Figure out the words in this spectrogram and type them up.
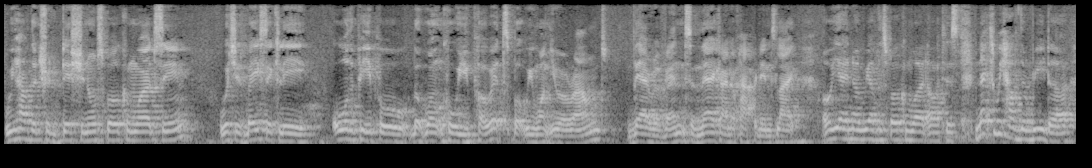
we have the traditional spoken word scene, which is basically all the people that won't call you poets, but we want you around. Their events and their kind of happenings, like, oh yeah, no, we have the spoken word artist. Next, we have the reader,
